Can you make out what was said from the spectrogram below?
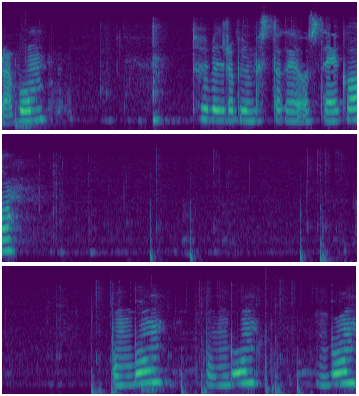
Dobra, bum. To sobie zrobimy z tego, z tego. Bum, bum, bum, bum, bum.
